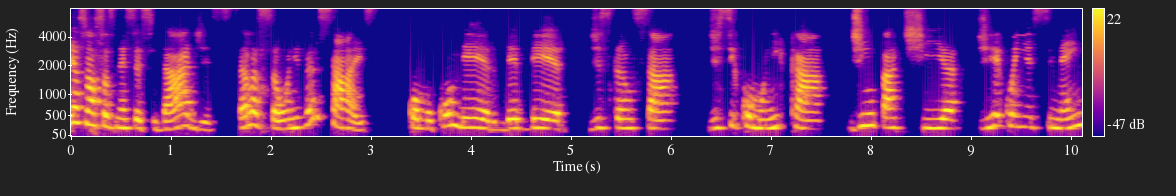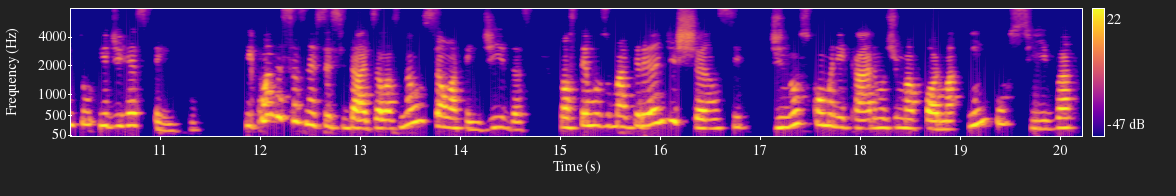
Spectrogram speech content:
E as nossas necessidades, elas são universais, como comer, beber, descansar, de se comunicar, de empatia, de reconhecimento e de respeito. E quando essas necessidades elas não são atendidas, nós temos uma grande chance de nos comunicarmos de uma forma impulsiva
